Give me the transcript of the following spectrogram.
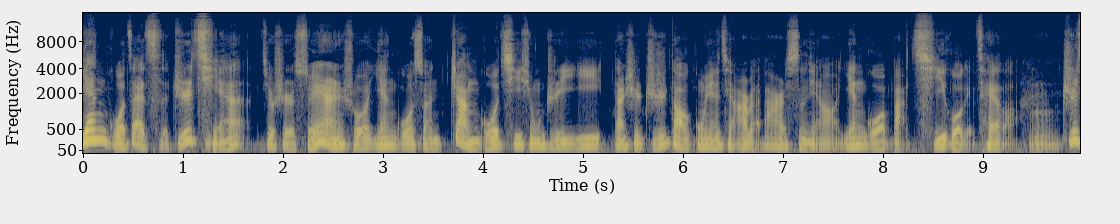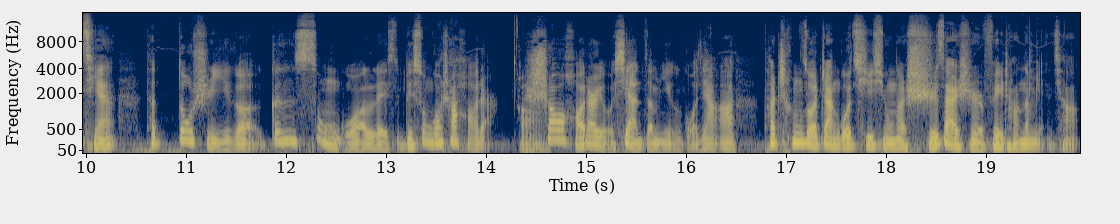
燕国在此之前，就是虽然说燕国算战国七雄之一，但是直到公元前二百八十四年啊，燕国把齐国给废了。嗯之前它都是一个跟宋国类似，比宋国稍好点儿啊稍好点儿有限这么一个国家啊。它称作战国七雄呢，实在是非常的勉强。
